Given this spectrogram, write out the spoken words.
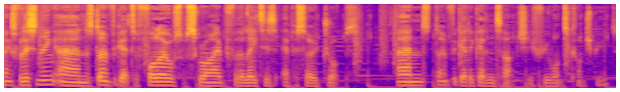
Thanks for listening, and don't forget to follow or subscribe for the latest episode drops. And don't forget to get in touch if you want to contribute.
